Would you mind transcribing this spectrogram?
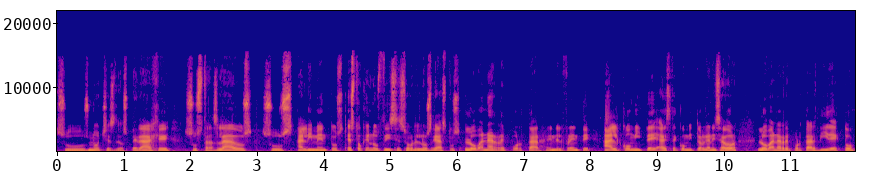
sus noches de hospedaje, sus traslados, sus alimentos. Esto que nos dice sobre los gastos, ¿lo van a reportar en el frente al comité, a este comité organizador? ¿Lo van a reportar directo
